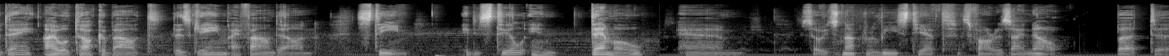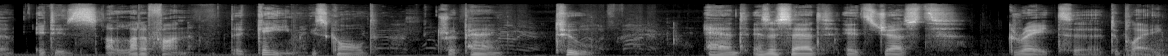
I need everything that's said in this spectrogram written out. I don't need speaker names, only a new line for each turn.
Today I will talk about this game I found on Steam. It is still in demo, um, so it's not released yet as far as I know, but uh, it is a lot of fun. The game is called Trepang 2, and as I said, it's just great uh, to play.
